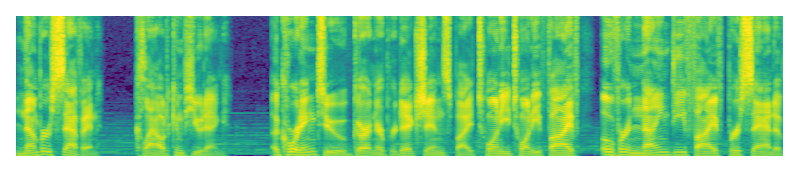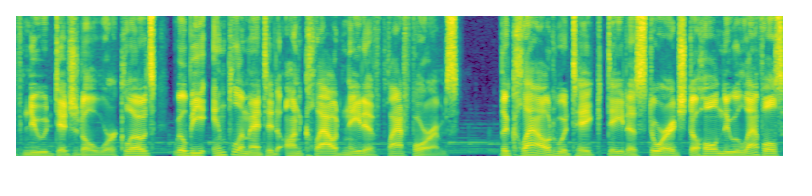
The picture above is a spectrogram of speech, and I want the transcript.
Number 7. Cloud Computing According to Gartner predictions, by 2025, over 95% of new digital workloads will be implemented on cloud-native platforms. The cloud would take data storage to whole new levels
